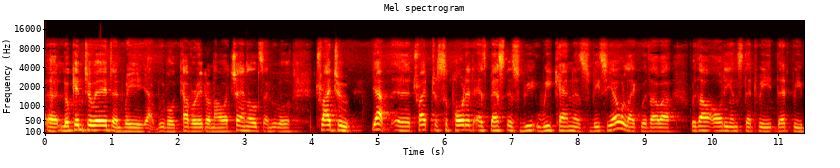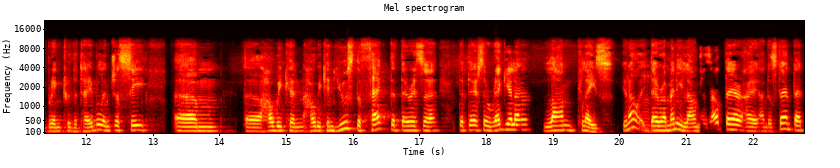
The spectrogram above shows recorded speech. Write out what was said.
uh, look into it, and we yeah, we will cover it on our channels, and we will try to yeah uh, try to support it as best as we, we can as VCO, like with our with our audience that we that we bring to the table, and just see. Um, uh, how we can how we can use the fact that there is a that there's a regular LAN place. You know, mm-hmm. there are many lounges out there. I understand that,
